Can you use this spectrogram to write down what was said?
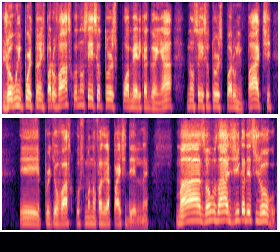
Jogo importante para o Vasco. Eu não sei se eu torço para o América ganhar, não sei se eu torço para o um empate e porque o Vasco costuma não fazer a parte dele, né? Mas vamos lá, a dica desse jogo.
